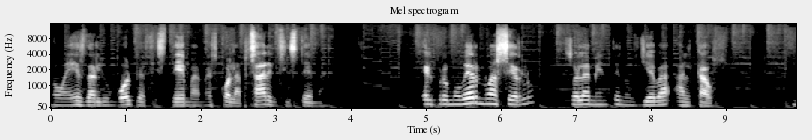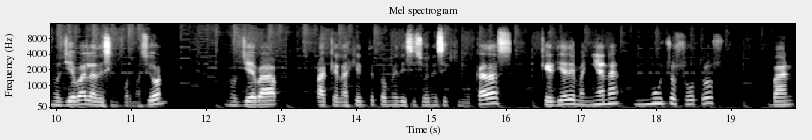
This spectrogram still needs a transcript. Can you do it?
no es darle un golpe al sistema, no es colapsar el sistema. El promover no hacerlo solamente nos lleva al caos, nos lleva a la desinformación, nos lleva a que la gente tome decisiones equivocadas, que el día de mañana muchos otros van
